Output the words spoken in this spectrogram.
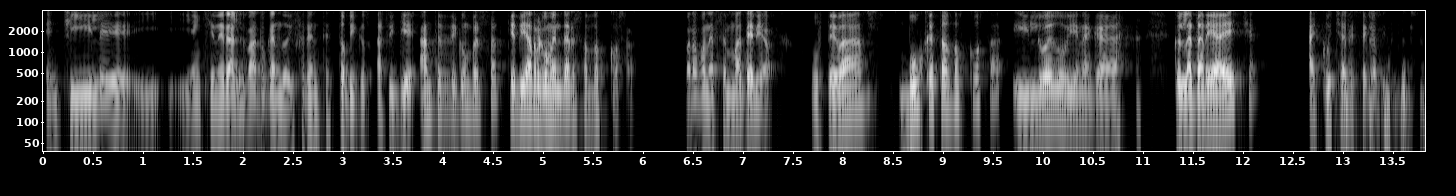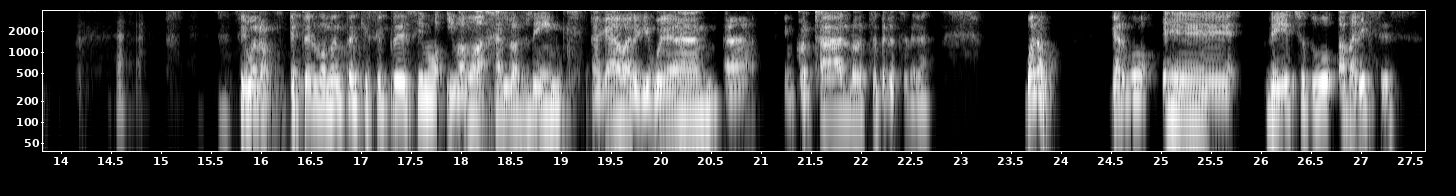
en Chile y, en general, va tocando diferentes tópicos. Así que antes de conversar, quería recomendar esas dos cosas para ponerse en materia. Usted va, busca estas dos cosas y luego viene acá con la tarea hecha a escuchar este capítulo. Sí, bueno, este es el momento en que siempre decimos, y vamos a dejar los links acá para que puedan ah, encontrarlo, etcétera, etcétera. Bueno, Garbo, eh, de hecho tú apareces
